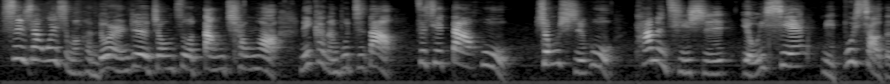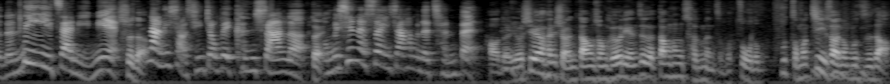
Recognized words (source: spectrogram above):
事实上，为什么很多人热衷做当冲哦？你可能不知道，这些大户、中实户。他们其实有一些你不晓得的利益在里面，是的，那你小心就被坑杀了。对，我们先来算一下他们的成本。好的，有些人很喜欢当冲，可是连这个当冲成本怎么做都不怎么计算都不知道。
